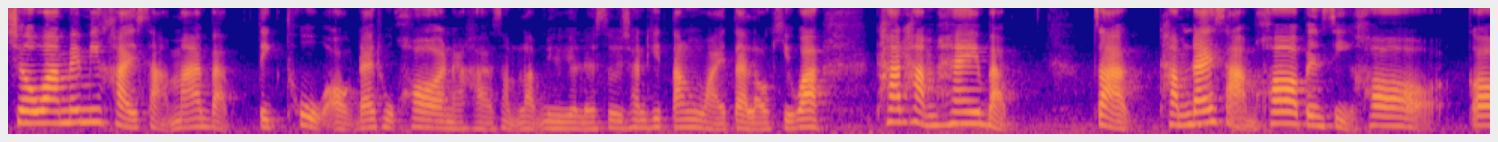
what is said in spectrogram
เชื่อว่าไม่มีใครสามารถแบบติ๊กถูกออกได้ทุกข้อนะคะสำหรับ New Year Resolution ที่ตั้งไว้ แต่เราคิดว่าถ้าทำให้แบบ จากทำได้ 3 ข้อเป็น 4 ข้อ ก็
